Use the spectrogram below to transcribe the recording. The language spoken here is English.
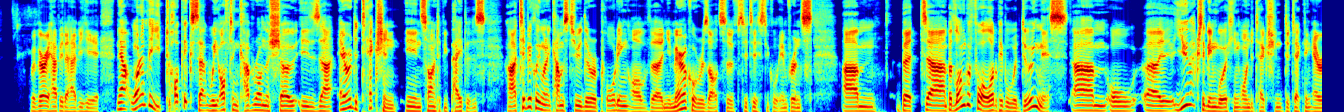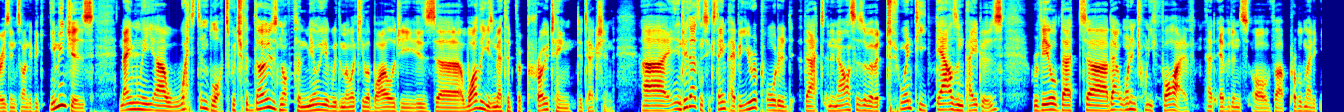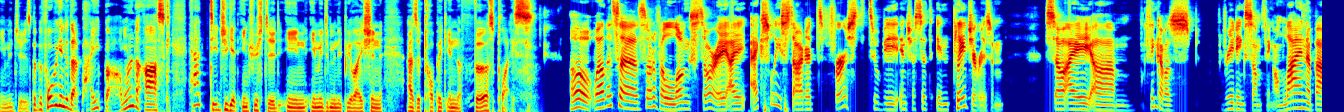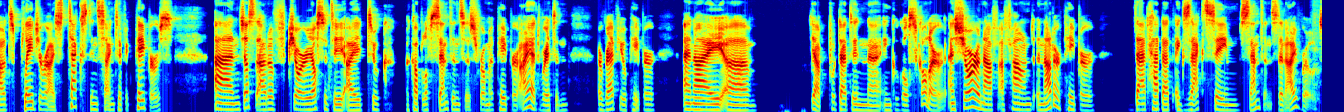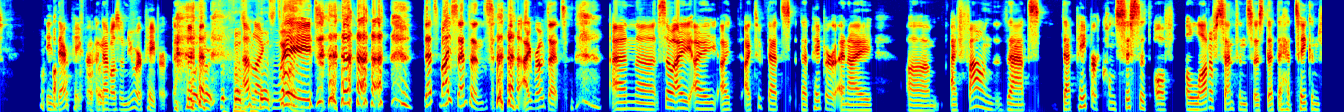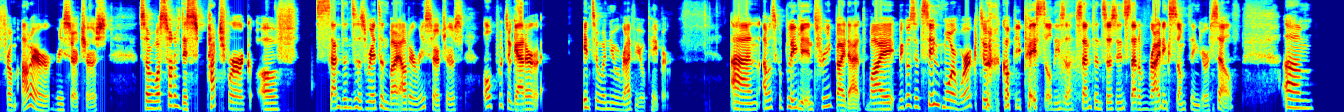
We're very happy to have you here. Now, one of the topics that we often cover on the show is uh, error detection in scientific papers. Uh, typically, when it comes to the reporting of uh, numerical results of statistical inference, um, but uh, but long before a lot of people were doing this, um, or uh, you've actually been working on detection detecting errors in scientific images, namely uh, Western blots, which for those not familiar with molecular biology is a widely used method for protein detection. Uh, in 2016 paper, you reported that an analysis of over 20,000 papers revealed that uh, about 1 in 25 had evidence of uh, problematic images. But before we get into that paper, I wanted to ask how did you get interested in image manipulation as a topic in the first place? Oh, well, that's a sort of a long story. I actually started first to be interested in plagiarism. So I um, think I was reading something online about plagiarized text in scientific papers. And just out of curiosity, I took a couple of sentences from a paper I had written, a review paper, and I um, yeah put that in uh, in Google Scholar. And sure enough, I found another paper that had that exact same sentence that I wrote in their paper, and that was a newer paper. Well, sorry, first, I'm like, wait, that's my sentence. I wrote that, and uh, so I, I, I I took that that paper and I um, I found that that paper consisted of a lot of sentences that they had taken from other researchers. So it was sort of this patchwork of sentences written by other researchers all put together into a new review paper and I was completely intrigued by that. Why? Because it seemed more work to copy paste all these uh, sentences instead of writing something yourself. Um,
